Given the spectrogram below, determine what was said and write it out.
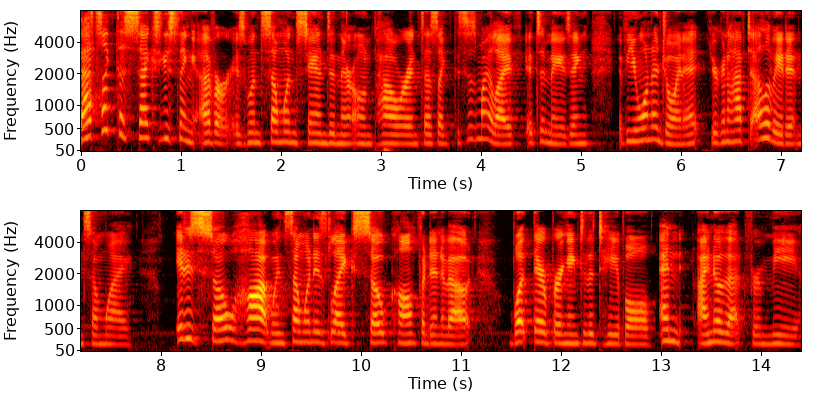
that's like the sexiest thing ever is when someone stands in their own power and says like this is my life, it's amazing. If you want to join it, you're going to have to elevate it in some way. It is so hot when someone is like so confident about what they're bringing to the table. And I know that for me,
